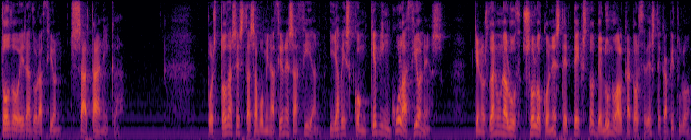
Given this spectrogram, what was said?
Todo era adoración satánica. Pues todas estas abominaciones hacían, y ya veis con qué vinculaciones, que nos dan una luz solo con este texto, del 1 al 14 de este capítulo,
